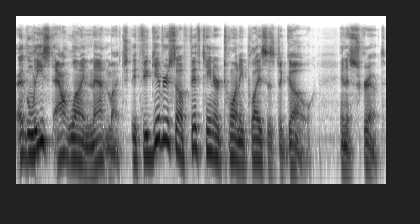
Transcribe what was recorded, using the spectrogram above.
At least outline that much. If you give yourself 15 or 20 places to go in a script,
